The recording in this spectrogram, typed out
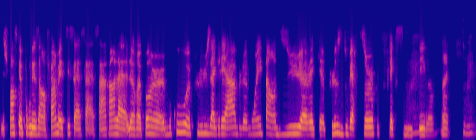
je pense que pour les enfants, mais ça, ça, ça rend le repas beaucoup plus agréable, moins tendu, avec plus d'ouverture, plus de flexibilité. Là. Ouais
